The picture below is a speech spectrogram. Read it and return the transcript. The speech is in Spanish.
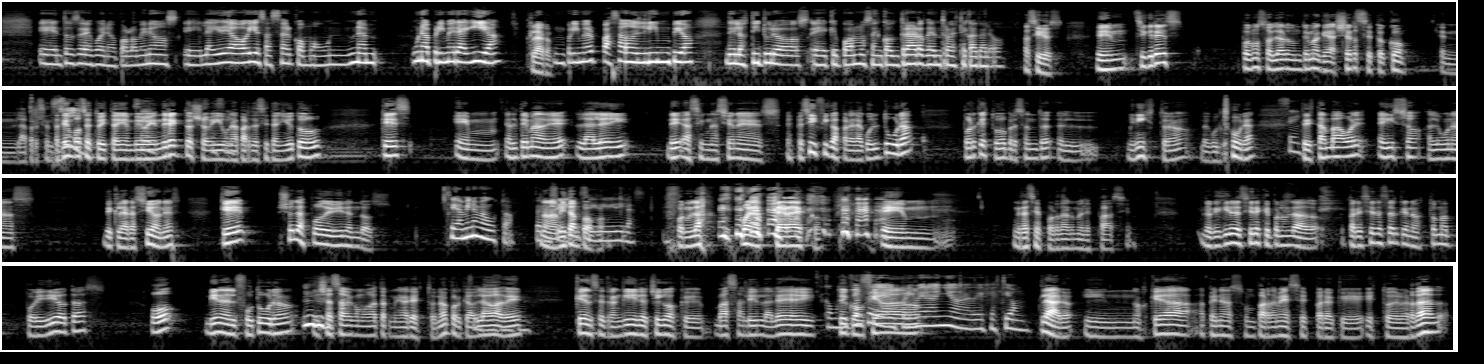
Eh, entonces, bueno, por lo menos eh, la idea hoy es hacer como un- una, una primera guía Claro. un primer pasado en limpio de los títulos eh, que podamos encontrar dentro de este catálogo. Así es. Eh, si querés, podemos hablar de un tema que ayer se tocó en la presentación. Sí. Vos estuviste ahí en vivo Sí. y en directo, yo vi Sí, una partecita en YouTube, que es em, el tema de la ley de asignaciones específicas para la cultura, porque estuvo presente el ministro de Cultura, Sí. Tristan Bauer, e hizo algunas declaraciones que yo las puedo dividir en dos. Sí, a mí no me gustó. Pero No, no, a mí tampoco. Sí, dividilas. Por un lado, bueno, te agradezco. Em, gracias por darme el espacio. Lo que quiero decir es que, por un lado, pareciera ser que nos toma por idiotas o viene del futuro y ya sabe cómo va a terminar esto, ¿no? Porque hablaba de quédense tranquilos, chicos, que va a salir la ley, Como estoy si fuese confiado. el primer año de gestión. Claro, y nos queda apenas un par de meses para que esto de verdad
